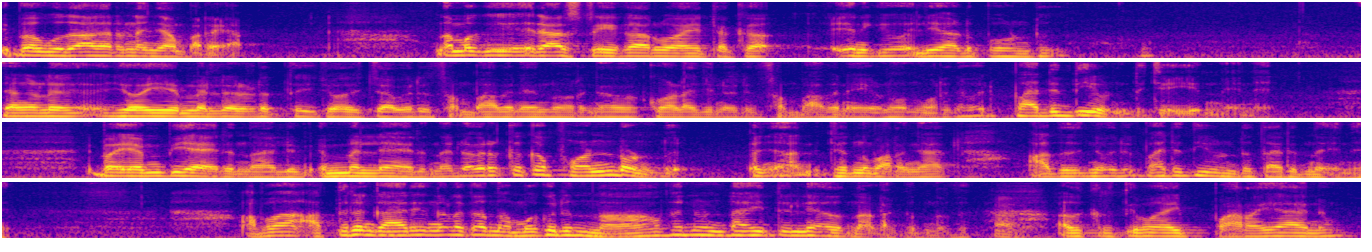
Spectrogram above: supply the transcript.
ഇപ്പോൾ ഉദാഹരണം ഞാൻ പറയാം. നമുക്ക് രാഷ്ട്രീയക്കാരുമായിട്ടൊക്കെ എനിക്ക് വലിയ അടുപ്പമുണ്ട്. ഞങ്ങൾ ജോയി എം എൽ എയുടെ അടുത്ത് ചോദിച്ച ഒരു സംഭാവന എന്ന് പറഞ്ഞാൽ കോളേജിനൊരു സംഭാവന ചെയ്യണമെന്ന് പറഞ്ഞാൽ ഒരു പരിധിയുണ്ട് ചെയ്യുന്നതിന്. ഇപ്പോൾ എം പി ആയിരുന്നാലും എം എൽ എ ആയിരുന്നാലും അവർക്കൊക്കെ ഫണ്ടുണ്ട്. ഇപ്പം ഞാൻ ചെന്ന് പറഞ്ഞാൽ അതിനൊരു പരിധിയുണ്ട് തരുന്നതിന്. അപ്പോൾ അത്തരം കാര്യങ്ങളൊക്കെ നമുക്കൊരു നാഥനുണ്ടായിട്ടല്ലേ അത് നടക്കുന്നത്. അത് കൃത്യമായി പറയാനും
